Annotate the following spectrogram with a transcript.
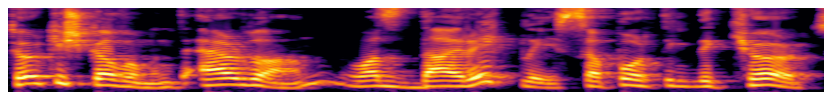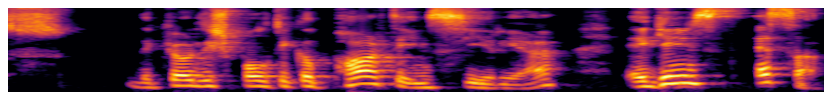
Turkish government, Erdogan, was directly supporting the Kurds, the Kurdish political party in Syria, against Assad.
